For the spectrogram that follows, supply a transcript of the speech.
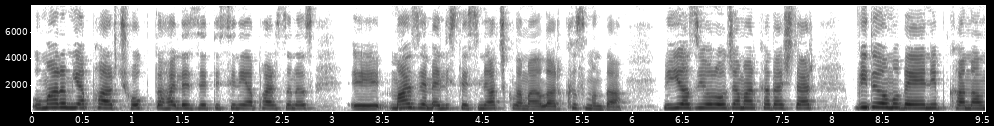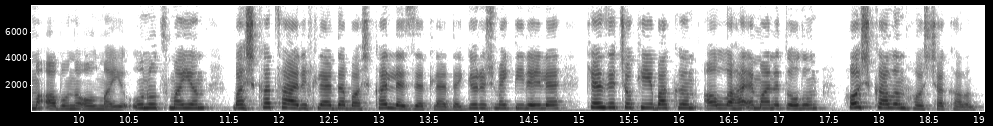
Umarım yapar, çok daha lezzetlisini yaparsınız. Ee, malzeme listesini açıklamalar kısmında yazıyor olacağım arkadaşlar. Videomu beğenip kanalıma abone olmayı unutmayın. Başka tariflerde, başka lezzetlerde görüşmek dileğiyle. Kendinize çok iyi bakın. Allah'a emanet olun. Hoş kalın, hoşça kalın.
